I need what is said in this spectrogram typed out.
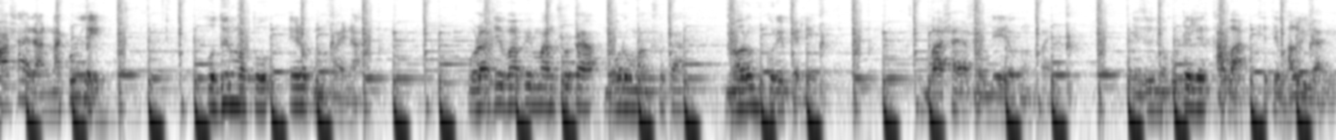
বাসায় রান্না করলে ওদের মতো এরকম হয় না। ওরা যেভাবে মাংসটা, বড় মাংসটা নরম করে ফেলে, বাসায় আসলে এরকম হয় না। এই জন্য হোটেলের খাবার খেতে ভালোই লাগে।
